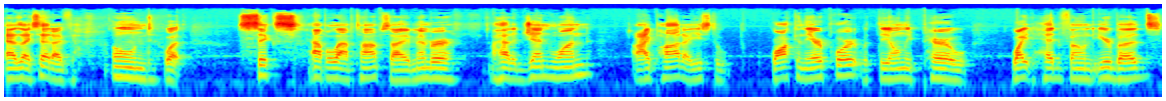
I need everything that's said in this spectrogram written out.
As I said, I've owned what six Apple laptops. I remember I had a Gen 1 iPod. I used to walk in the airport with the only pair of white headphone earbuds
